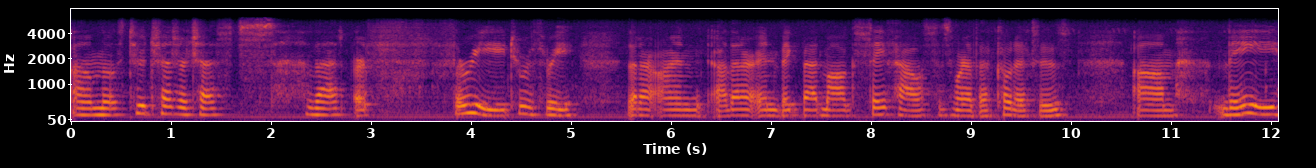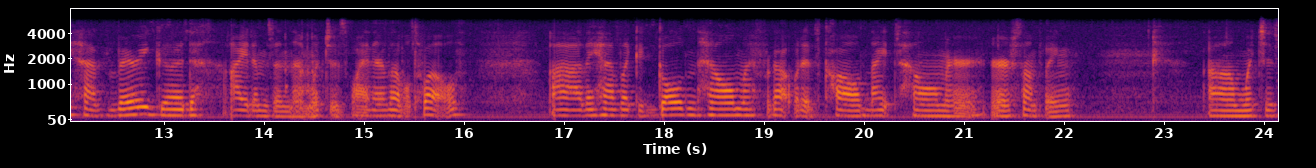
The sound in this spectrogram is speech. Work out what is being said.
Um, those two treasure chests that are three, two or three, that are in uh, that are in Big Bad Mog's safe house is where the codex is. Um, they have very good items in them, which is why they're level 12. Uh, they have like a golden helm, I forgot what it's called, knight's helm or, or something, um, which is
